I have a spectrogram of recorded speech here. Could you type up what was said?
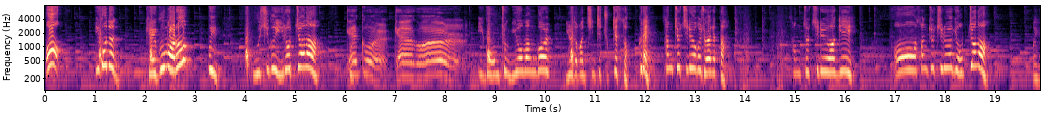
어 이거는 개구마루 어이 의식을 잃었잖아 깨꿀, 깨꿀. 이거 엄청 위험한 걸 이러다간 진짜 죽겠어. 그래, 상처 치료약을 줘야겠다. 상처 치료약이 어, 상처 치료약이 없잖아. 아이,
